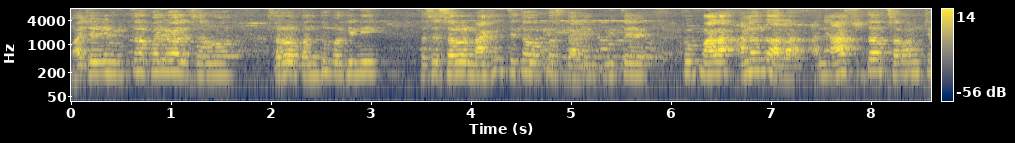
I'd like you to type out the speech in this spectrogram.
माझे जे मित्रपरिवार आहे सर्व सर्व बंधू भगिनी तसे सर्व नागरिक तिथं उपस्थित झाले. मी ते खूप मला आनंद आला. आणि आजसुद्धा सर्वांचे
